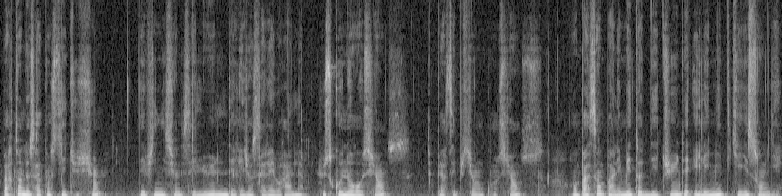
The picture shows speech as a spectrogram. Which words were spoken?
partant de sa constitution, définition des cellules, des régions cérébrales, jusqu'aux neurosciences, perception, conscience, en passant par les méthodes d'étude et les mythes qui y sont liés.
